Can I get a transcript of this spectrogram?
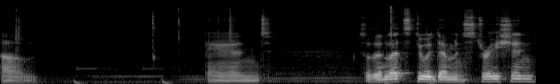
Um, and so then let's do a demonstration.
